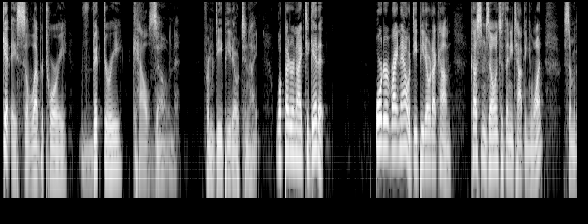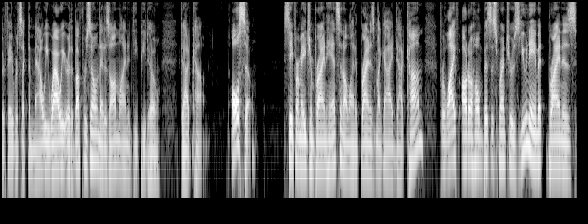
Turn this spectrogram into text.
Get a celebratory victory calzone from DP Dough tonight. What better night to get it? Order it right now at dpdough.com. Custom zones with any topping you want. Some of their favorites like the Maui Wowie or the Buffer Zone, that is online at dpdough.com. Also, State Farm agent Brian Hanson online at brianismyguy.com. For life, auto, home, business renters, you name it, Brian is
